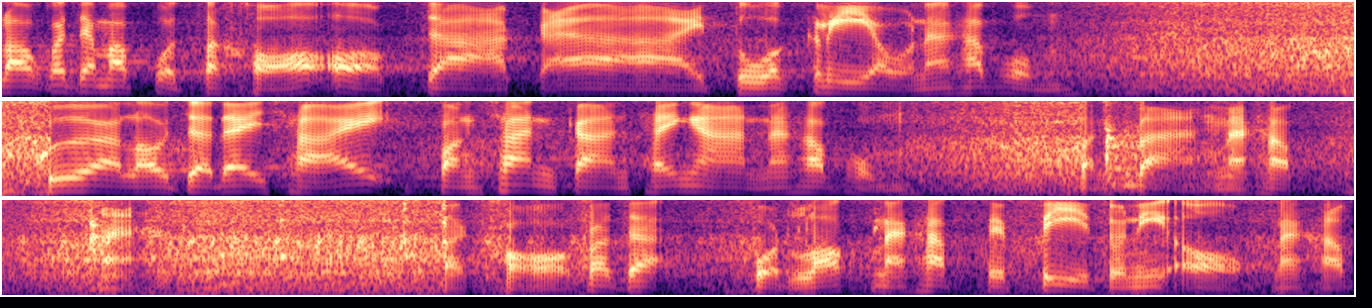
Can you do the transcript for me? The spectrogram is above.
เราก็จะมาปลดตะขอออกจากตัวเกลียวนะครับผมเพื่อเราจะได้ใช้ฟังก์ชันการใช้งานนะครับผมต่างๆนะครับตะขอก็จะปลดล็อกนะครับเซฟตี้ตัวนี้ออกนะครับ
